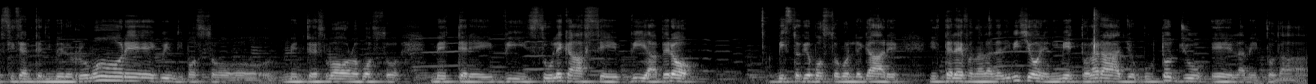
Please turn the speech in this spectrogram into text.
si sente di meno il rumore, quindi posso, mentre suono, posso mettere v sulle casse e via, però visto che io posso collegare il telefono alla televisione, mi metto la radio, butto giù e la metto da,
